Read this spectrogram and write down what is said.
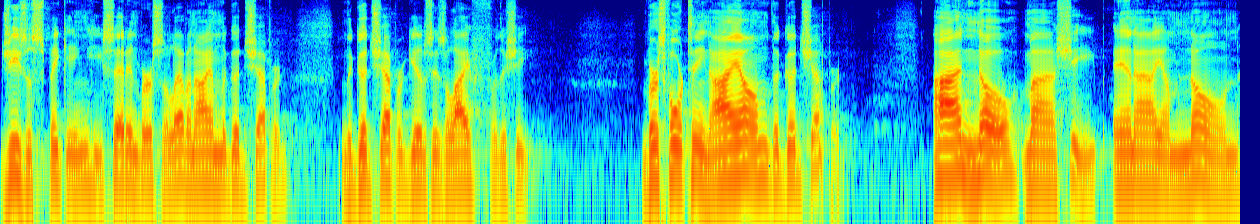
Jesus speaking, he said in verse 11, I am the good shepherd. The good shepherd gives his life for the sheep. Verse 14, I am the good shepherd. I know my sheep, and I am known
